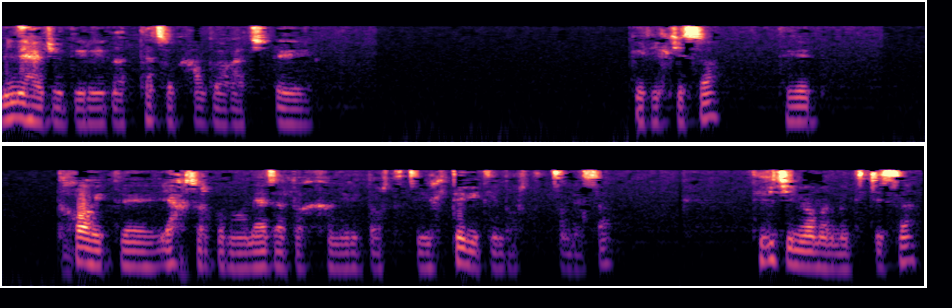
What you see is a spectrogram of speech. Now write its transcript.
миний хажууд ирээд надтай цуг хамт байгаа ч дээ гэж хэлжсэн. Тэгээд тухайн үед яг сургуу нөгөө найз залуугийн нэрийг дурдсан, эрэгтэй гэдгийг дурдсан байсан. Тэгж юм маань мэдчихсэн.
